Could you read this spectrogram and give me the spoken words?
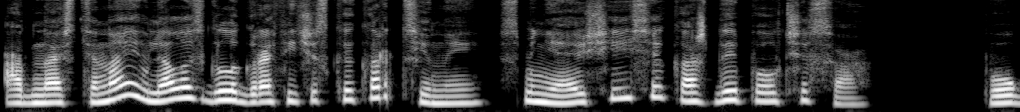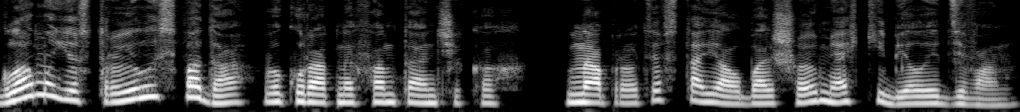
Одна стена являлась голографической картиной, сменяющейся каждые полчаса. По углам ее строилась вода в аккуратных фонтанчиках. Напротив стоял большой мягкий белый диван.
